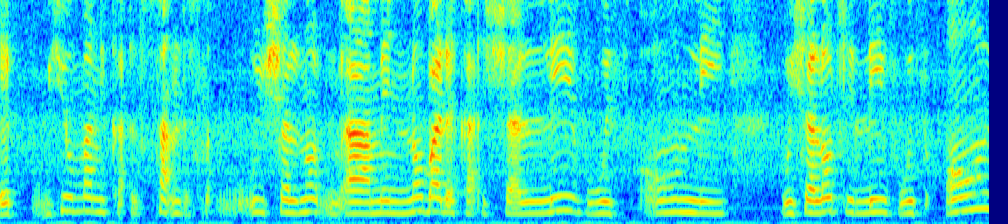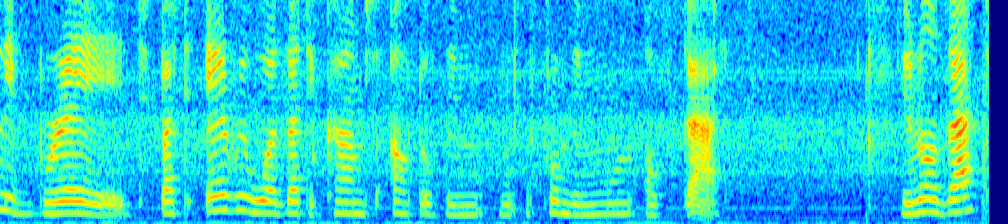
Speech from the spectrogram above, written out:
a human son we shall not i mean nobody shall live with only we shall not live with only bread, but every word that comes out of the from the mouth of God. You know that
